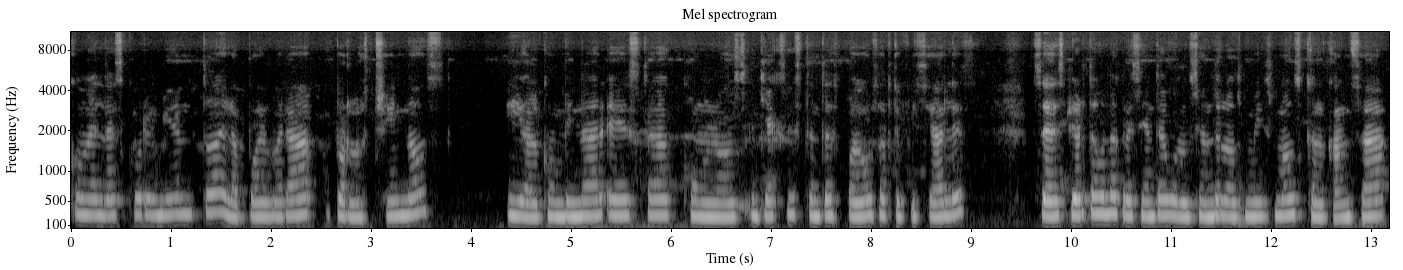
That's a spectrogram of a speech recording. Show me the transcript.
Con el descubrimiento de la pólvora por los chinos y al combinar esta con los ya existentes fuegos artificiales, se despierta una creciente evolución de los mismos que alcanza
